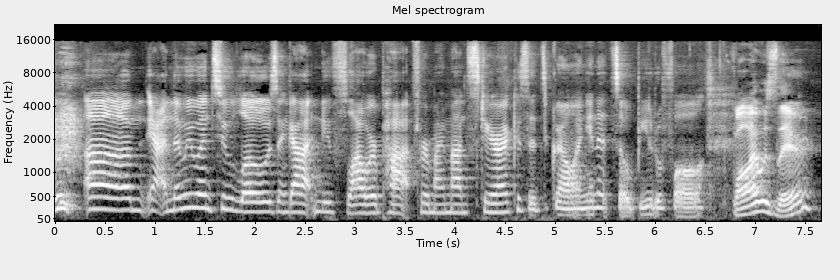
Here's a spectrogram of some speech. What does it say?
um, yeah, and then we went to Lowe's and got a new flower pot for my monstera because it's growing and it's so beautiful. While I was there,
